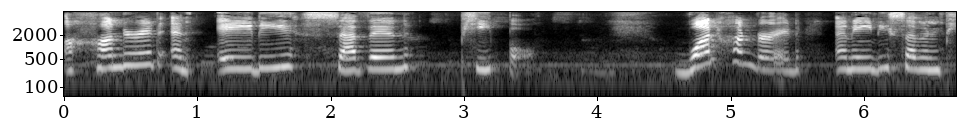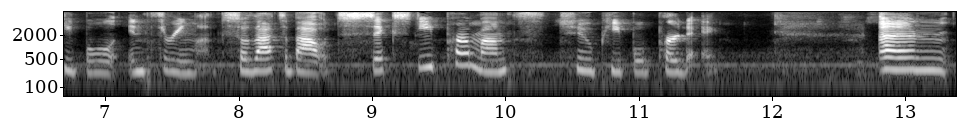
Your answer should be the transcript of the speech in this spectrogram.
187 people. 187 people in three months. So that's about 60 per month, two people per day. And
